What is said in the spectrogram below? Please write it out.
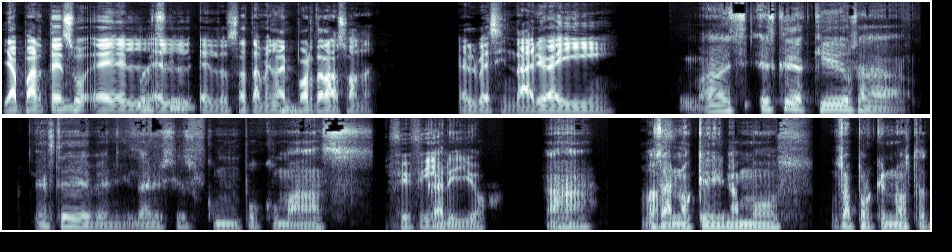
Y aparte Mm, eso, el, pues el, el- o sea, también le importa la zona. El vecindario ahí. Es, que aquí, o sea, este vecindario sí es como un poco más Fifi. carillo. Ajá. O sea, no que digamos, o sea, porque no está,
